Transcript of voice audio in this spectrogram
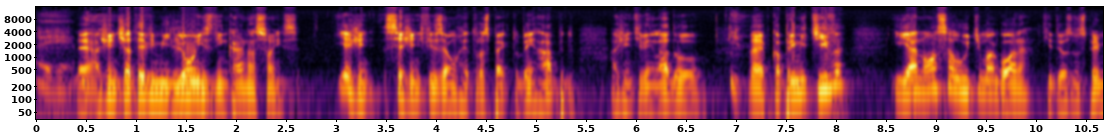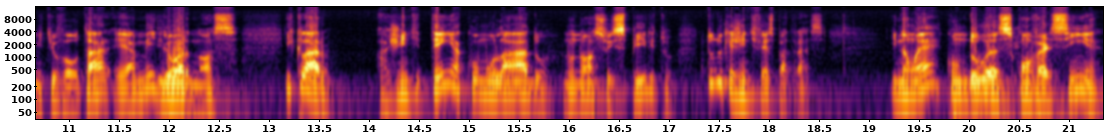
É. É, a gente já teve milhões de encarnações. E a gente, se a gente fizer um retrospecto bem rápido, a gente vem lá do, da época primitiva e a nossa última agora, que Deus nos permitiu voltar, é a melhor nossa. E claro, a gente tem acumulado no nosso espírito tudo que a gente fez para trás. E não é com duas conversinhas,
